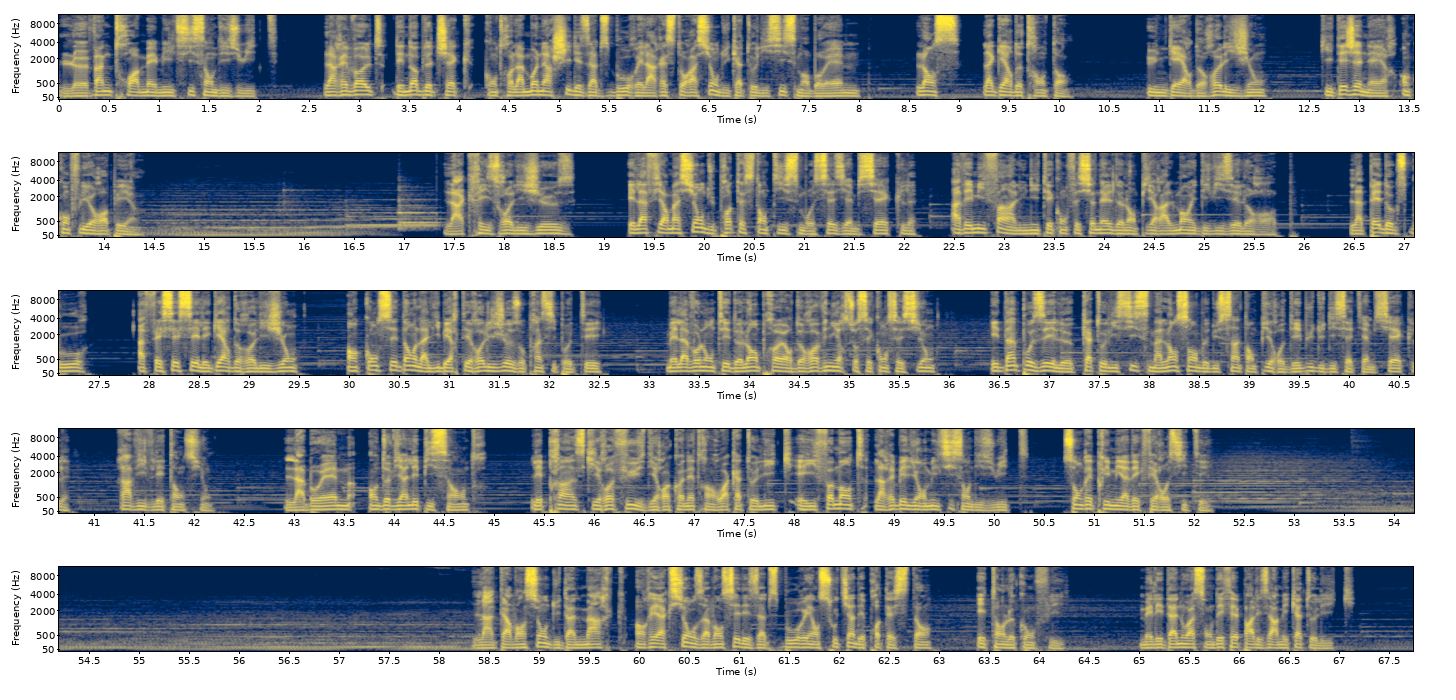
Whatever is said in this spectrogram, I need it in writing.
Le 23 mai 1618, la révolte des nobles tchèques contre la monarchie des Habsbourg et la restauration du catholicisme en Bohême lance la guerre de Trente Ans, une guerre de religion qui dégénère en conflit européen. La crise religieuse et l'affirmation du protestantisme au XVIe siècle avaient mis fin à l'unité confessionnelle de l'Empire allemand et divisé l'Europe. La paix d'Augsbourg a fait cesser les guerres de religion en concédant la liberté religieuse aux principautés, mais la volonté de l'empereur de revenir sur ses concessions et d'imposer le catholicisme à l'ensemble du Saint-Empire au début du XVIIe siècle ravive les tensions. La Bohême en devient l'épicentre, les princes qui refusent d'y reconnaître un roi catholique et y fomentent la rébellion en 1618 sont réprimés avec férocité. L'intervention du Danemark en réaction aux avancées des Habsbourg et en soutien des protestants étend le conflit. Mais les Danois sont défaits par les armées catholiques.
